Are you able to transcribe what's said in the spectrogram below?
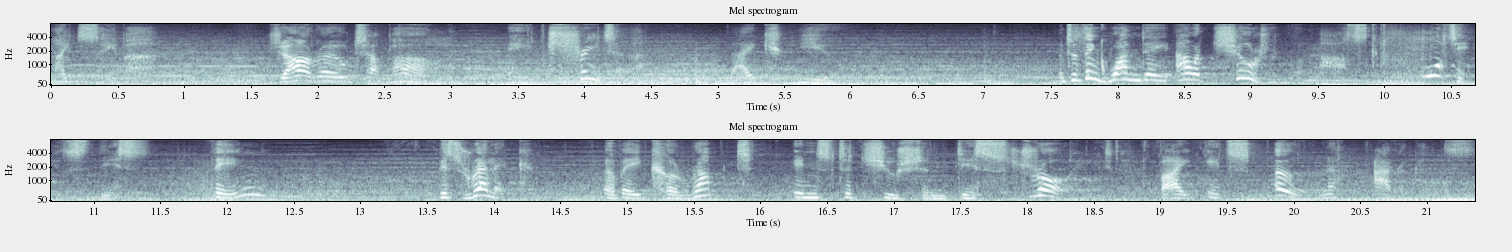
lightsaber. Jaro Tapal, a traitor like you. And to think one day our children will ask, what is this thing? This relic of a corrupt institution destroyed by its own arrogance.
